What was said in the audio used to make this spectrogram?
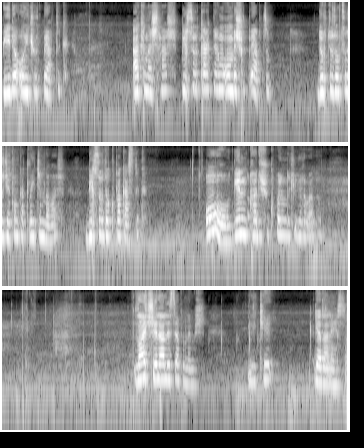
Bir de 12 rütbe yaptık. Arkadaşlar bir sürü karakterimi 15 rütbe yaptım. 430 jeton katlayıcım da var. Bir sürü de kupa kastık. Oo, gelin hadi şu kupayımdaki görev alalım. Like şelalesi yapın demiş. İlke ya da neyse.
